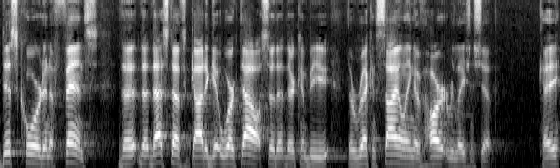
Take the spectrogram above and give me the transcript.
discord and offense, the, the, that stuff's got to get worked out so that there can be the reconciling of heart relationship. Okay?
